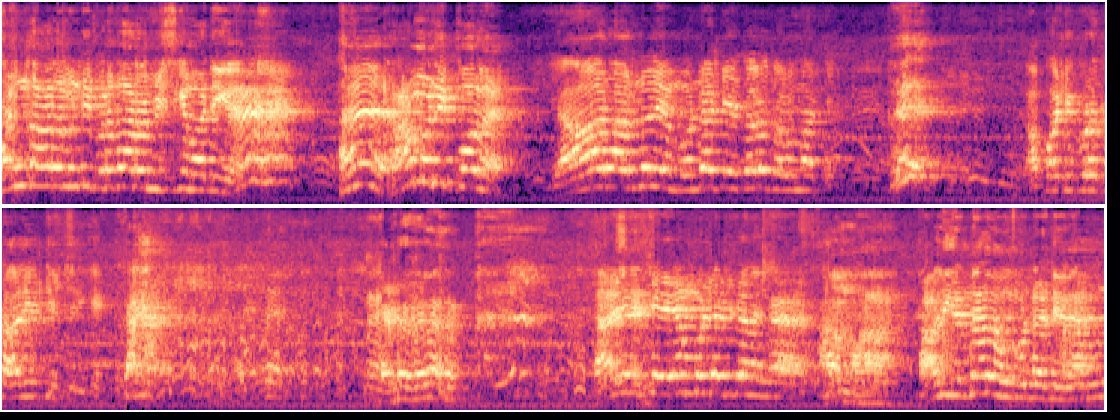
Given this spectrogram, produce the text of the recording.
சந்தானம் பண்ணி பிரதாரம் மிசிக்க மாட்டீங்க. ராமனை போல. யாரா இருந்தாலும் என் பொண்டாட்டியை தவிர தொட மாட்டேன். கப்பாட்டி பூரா தாலி கட்டி வச்சிருக்கேன். தாலி. கட்டி ஏன் பொண்டாட்டி தானங்க? ஆமா. தாலி கட்டாத உன் பொண்டாட்டி தான்.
